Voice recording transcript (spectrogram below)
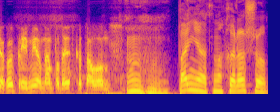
какой пример нам подает каталонцы. Угу. Понятно, хорошо.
